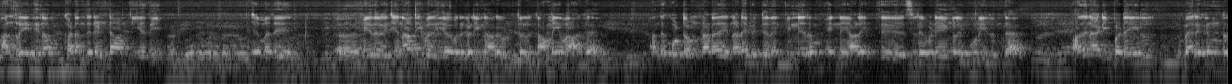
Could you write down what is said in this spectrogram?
அன்றைய தினம் கடந்த இரண்டாம் தேதி எமது அஹ், ஜனாதிபதி அவர்களின் அறிவுறுத்தலுக்கு அமைவாக அந்த கூட்டம் நட நடைபெற்றதன் பின்னரும் என்னை அழைத்து சில விடயங்களை கூறியிருந்தார். அதன் அடிப்படையில் வருகின்ற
